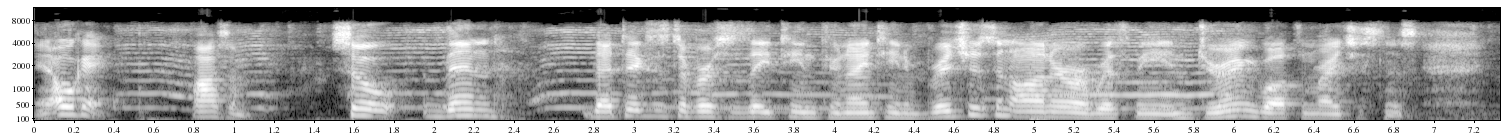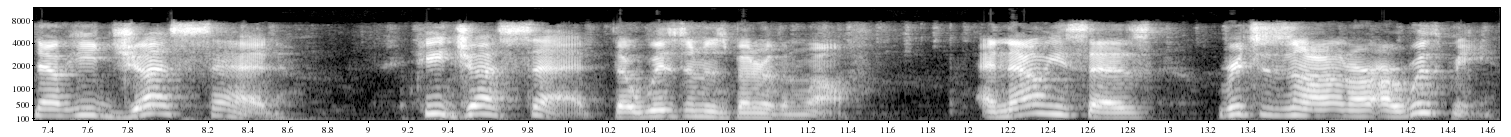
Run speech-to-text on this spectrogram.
okay, awesome. So then that takes us to verses 18 through 19. Riches and honor are with me, enduring wealth and righteousness. Now he just said, he just said that wisdom is better than wealth. And now he says, riches and honor are with me,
